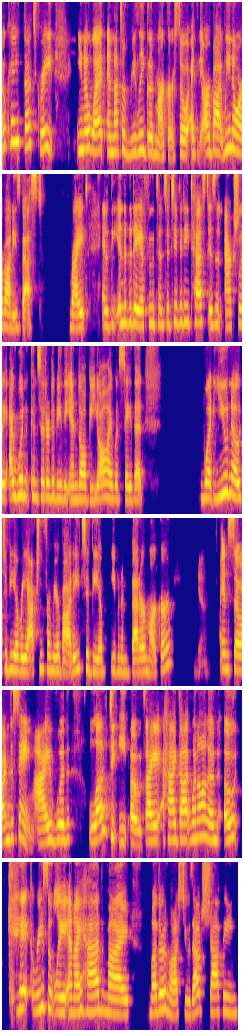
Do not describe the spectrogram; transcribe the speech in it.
Okay, that's great. You know what? And that's a really good marker. So I, our body, we know our body's best right? And at the end of the day, a food sensitivity test isn't actually, I wouldn't consider to be the end all be all. I would say that what you know to be a reaction from your body to be a even a better marker. Yeah. And so I'm the same. I would love to eat oats. I I got went on an oat kick recently and I had my mother-in-law, she was out shopping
